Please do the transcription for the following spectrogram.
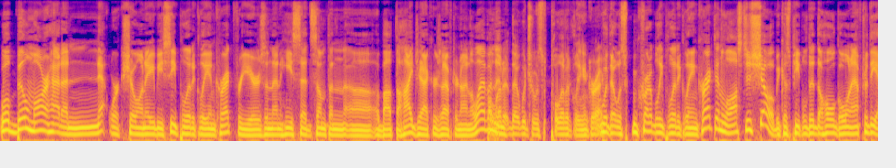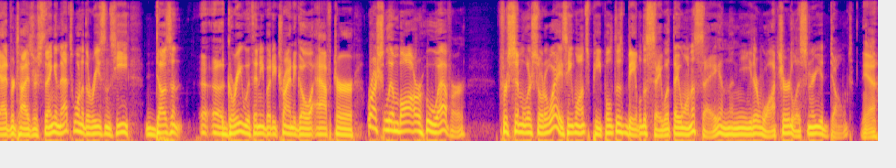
Well, Bill Maher had a network show on ABC, Politically Incorrect, for years, and then he said something uh, about the hijackers after 9 11. Politi- that- which was politically incorrect. That was incredibly politically incorrect and lost his show because people did the whole going after the advertisers thing. And that's one of the reasons he doesn't uh, agree with anybody trying to go after Rush Limbaugh or whoever for similar sort of ways. He wants people to be able to say what they want to say, and then you either watch or listen or you don't. Yeah.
